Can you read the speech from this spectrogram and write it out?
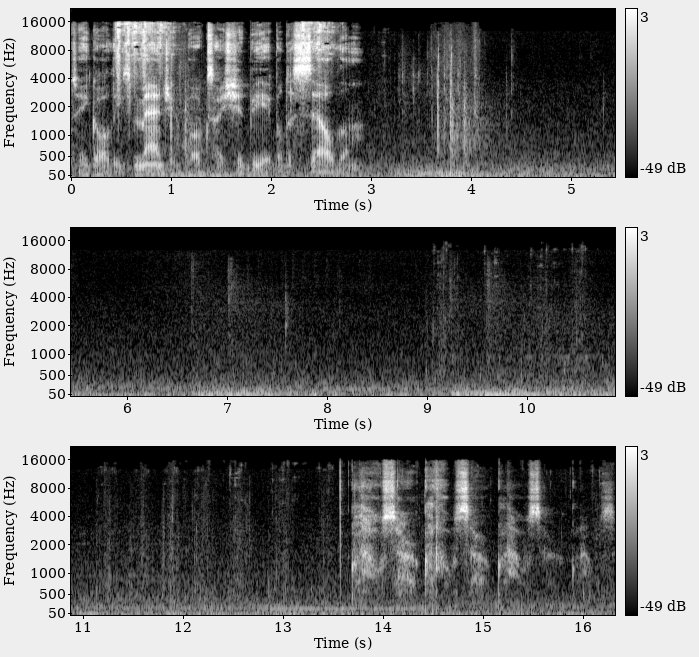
Take all these magic books. I should be able to sell them. Closer, closer, closer, closer.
